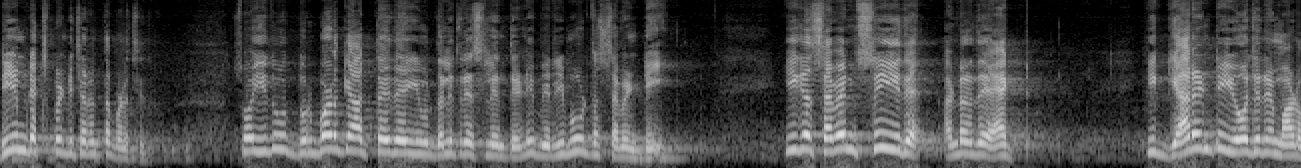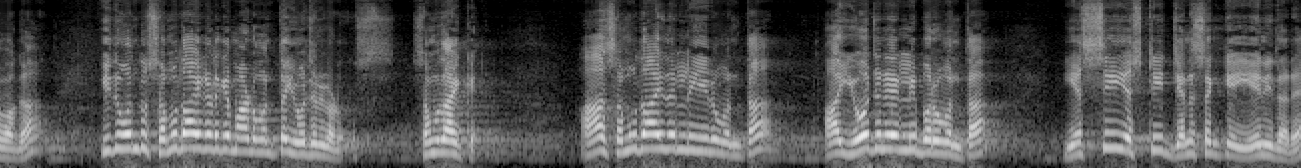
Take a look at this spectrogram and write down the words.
ಡೀಮ್ಡ್ ಎಕ್ಸ್ಪೆಂಡಿಚರ್ ಅಂತ ಬಳಸಿದ್ರು. ಸೊ ಇದು ದುರ್ಬಳಕೆ ಆಗ್ತಾ ಇದೆ ಇವ್ರು ದಲಿತರ ಹೆಸಲಿ ಅಂತೇಳಿ we remove the seven D ಈಗ ಸೆವೆನ್ ಸಿ ಇದೆ ಅಂಡರ್ ದಿ ಆ್ಯಕ್ಟ್ ಈ ಗ್ಯಾರಂಟಿ ಯೋಜನೆ ಮಾಡುವಾಗ ಇದು ಒಂದು ಸಮುದಾಯಗಳಿಗೆ ಮಾಡುವಂಥ ಯೋಜನೆಗಳು ಸಮುದಾಯಕ್ಕೆ. ಆ ಸಮುದಾಯದಲ್ಲಿ ಇರುವಂಥ ಆ ಯೋಜನೆಯಲ್ಲಿ ಬರುವಂಥ ಎಸ್ ಸಿ ಎಸ್ ಟಿ ಜನಸಂಖ್ಯೆ ಏನಿದ್ದಾರೆ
